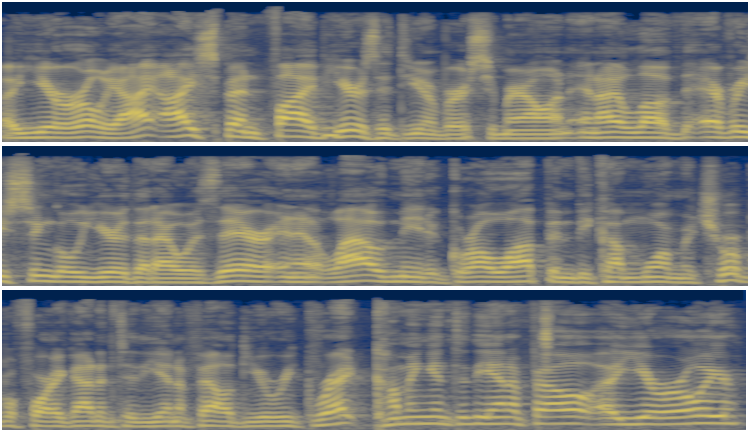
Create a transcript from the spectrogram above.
a year early. I, I, spent five years at the University of Maryland, and I loved every single year that I was there, and it allowed me to grow up and become more mature before I got into the NFL. Do you regret coming into the NFL a year earlier?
